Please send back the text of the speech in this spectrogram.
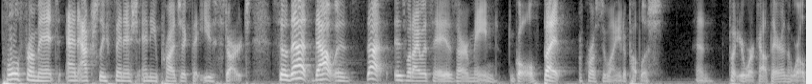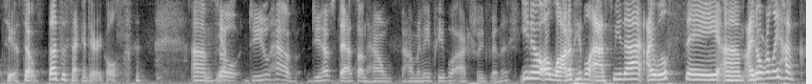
pull from it and actually finish any project that you start. So that that was that is what I would say is our main goal. But of course we want you to publish and put your work out there in the world too. So that's a secondary goal. um, yeah. So, do you have do you have stats on how how many people actually finish? You know, a lot of people ask me that. I will say um, I don't really have c-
